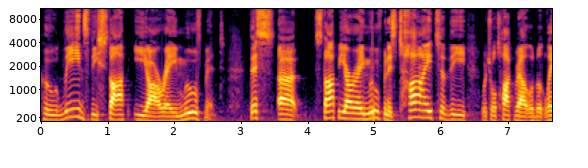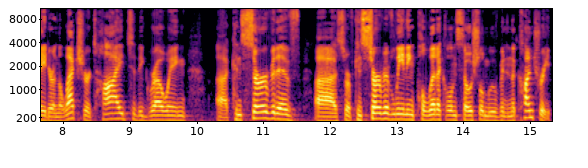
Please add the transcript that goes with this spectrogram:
who leads the Stop ERA movement. This uh, Stop ERA movement is tied to the, which we'll talk about a little bit later in the lecture, tied to the growing uh, conservative uh, sort of conservative-leaning political and social movement in the country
